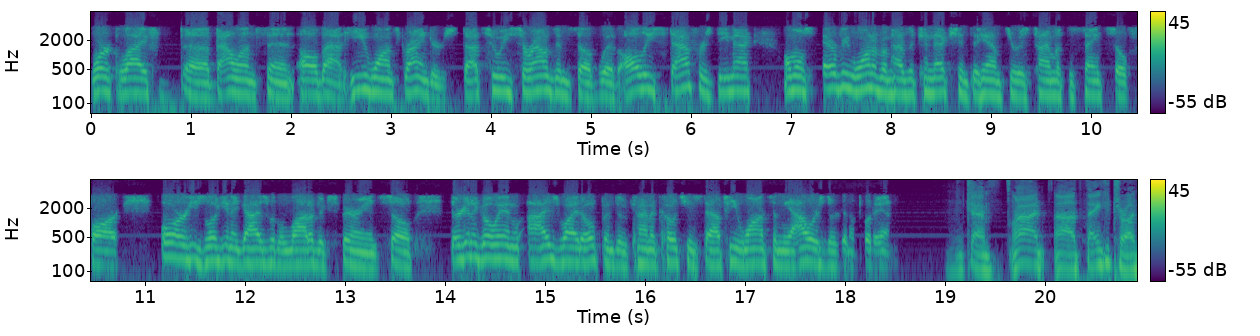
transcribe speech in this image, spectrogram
work life uh, balance and all that. He wants grinders. That's who he surrounds himself with. All these staffers, DMAC, almost every one of them has a connection to him through his time with the Saints so far, or he's looking at guys with a lot of experience. So they're going to go in eyes wide open to the kind of coaching staff he wants and the hours they're going to put in. Okay. All right. Uh, thank you, Troy.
